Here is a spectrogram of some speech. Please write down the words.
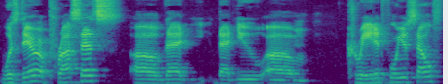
Was there a process uh, that that you um, created for yourself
